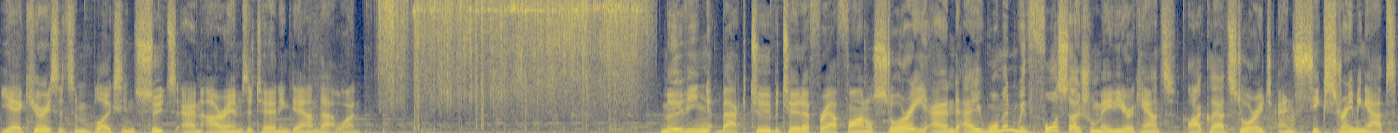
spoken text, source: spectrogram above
Yeah, curious that some blokes in suits and RMs are turning down that one. Moving back to Betoota for our final story, and a woman with four social media accounts, iCloud storage, and six streaming apps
